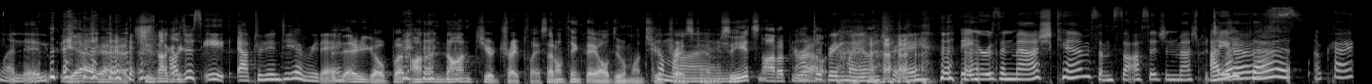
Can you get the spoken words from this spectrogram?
London. Yeah, yeah, yeah. She's not I'll just eat afternoon tea every day. there you go. But on a non-tiered tray place, I don't think they all do them on tiered Come trays, Kim. See, it's not up your I'll have to bring my own tray. Bangers and mash, Kim. Some sausage and mashed potatoes. I potatoes. like that. Okay.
